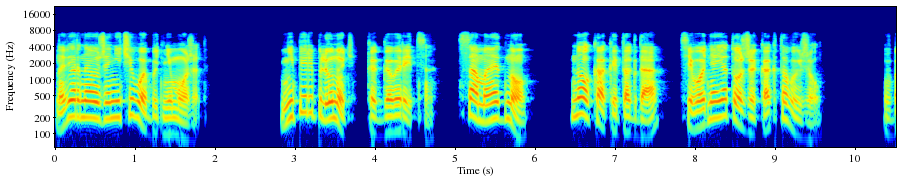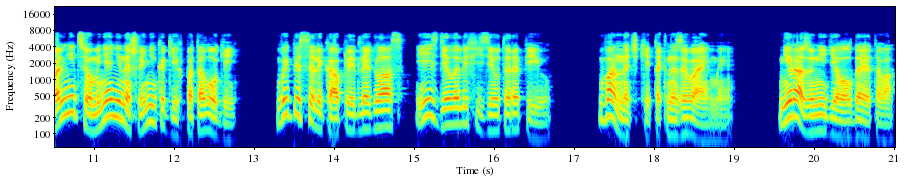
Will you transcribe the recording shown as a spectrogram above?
наверное, уже ничего быть не может. Не переплюнуть, как говорится. Самое дно. Но, как и тогда, сегодня я тоже как-то выжил. В больнице у меня не нашли никаких патологий. Выписали капли для глаз и сделали физиотерапию. Ванночки, так называемые. Ни разу не делал до этого.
